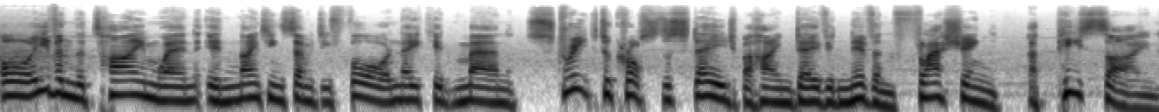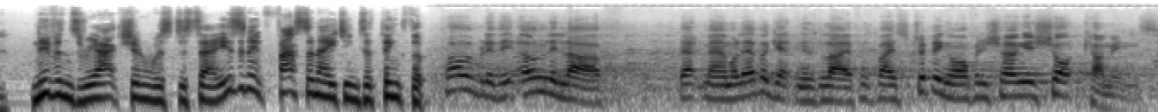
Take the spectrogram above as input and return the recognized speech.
or even the time when, in 1974, a naked man streaked across the stage behind David Niven, flashing a peace sign. Niven's reaction was to say, Isn't it fascinating to think that probably the only laugh that man will ever get in his life is by stripping off and showing his shortcomings?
